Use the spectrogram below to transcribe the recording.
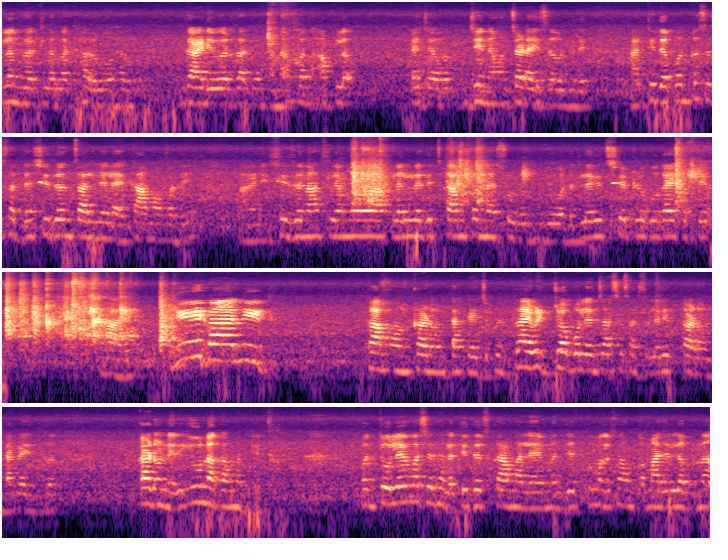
लंगत लंगत हळूहळू गाडीवर जाते म्हणा. पण आपलं त्याच्यावर जेण्यावर चढायचं वगैरे. आणि तिथं पण कसं सध्या सीझन चाललेलं आहे कामामध्ये. आणि सीझन असल्यामुळं आपल्याला लगेच काम पण नाही सोडून म्हणजे वाटत लगेच शेट लोक काय करते हा नीट बा नीट. कामावून काढून टाकायचे पण प्रायव्हेट जॉबवाल्यांचं असंच असतं लगेच काढून टाकायचं. काढून येऊ नका म्हणतात. पण तो लय वर्ष झाला तिथंच कामाला आहे म्हणजे तुम्हाला सांगतो माझे माझं लग्न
